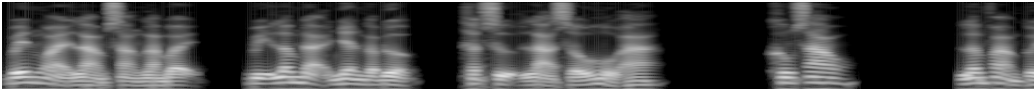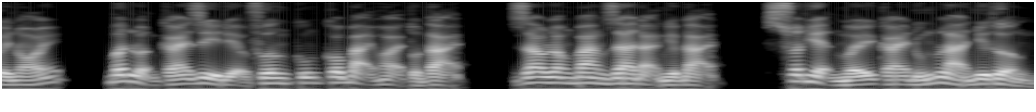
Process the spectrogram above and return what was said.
bên ngoài làm sàng làm bậy, bị lâm đại nhân gặp được, thật sự là xấu hổ a. Không sao. Lâm phàm cười nói, bất luận cái gì địa phương cũng có bại hoại tồn tại, giao long bang gia đại nghiệp đại, xuất hiện mấy cái đúng là như thường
